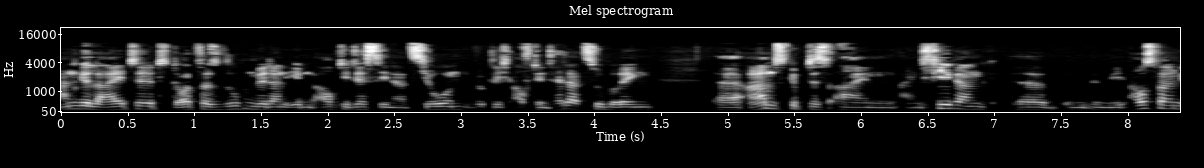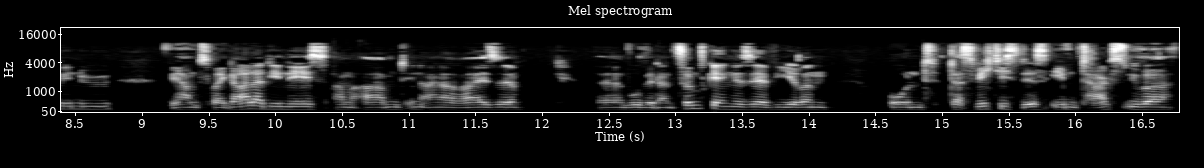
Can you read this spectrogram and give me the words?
angeleitet. Dort versuchen wir dann eben auch die Destination wirklich auf den Teller zu bringen. Äh, abends gibt es ein, ein Viergang äh, Auswahlmenü. Wir haben zwei Gala-Diners am Abend in einer Reise äh, wo wir dann fünf Gänge servieren. Und das Wichtigste ist eben tagsüber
